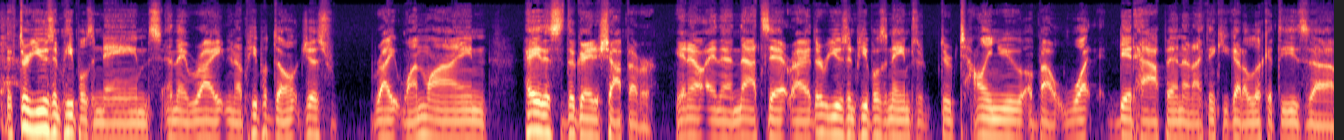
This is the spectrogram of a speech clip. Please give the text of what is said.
if they're using people's names and they write. You know, people don't just write one line. Hey, this is the greatest shop ever. You know, and then that's it, right? They're using people's names. They're, they're telling you about what did happen, and I think you got to look at these, uh,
